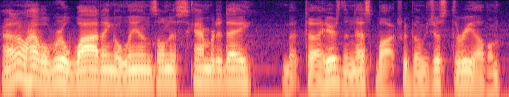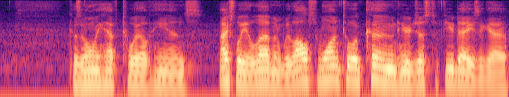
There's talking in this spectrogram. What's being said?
I don't have a real wide angle lens on this camera today, but uh, here's the nest box. We've done just three of them because we only have 12 hens. Actually 11. We lost one to a coon here just a few days ago.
